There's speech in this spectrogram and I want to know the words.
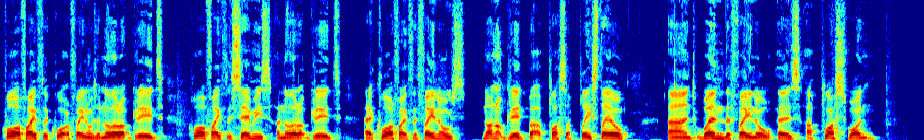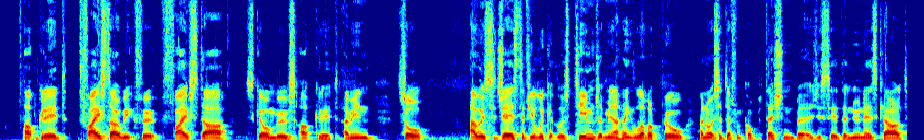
Qualify for the quarterfinals, another upgrade. Qualify for the semis, another upgrade. Uh, qualify for the finals, not an upgrade, but a plus a playstyle. And win the final is a plus one upgrade, five star weak foot, five star skill moves upgrade. I mean, so I would suggest if you look at those teams, I mean, I think Liverpool, I know it's a different competition, but as you said, the Nunez card,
